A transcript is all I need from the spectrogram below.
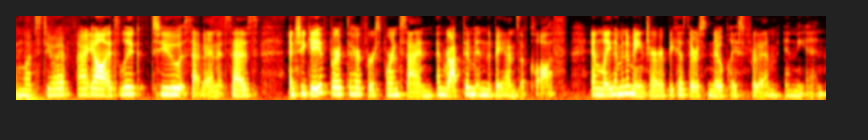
Let's do it. All right, y'all. It's Luke 2 7. It says, And she gave birth to her firstborn son, and wrapped him in the bands of cloth, and laid him in a manger, because there was no place for them in the inn.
